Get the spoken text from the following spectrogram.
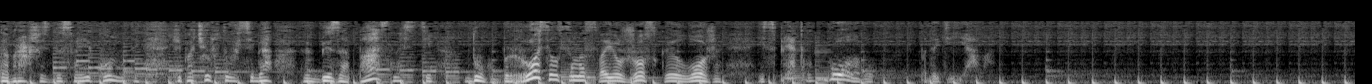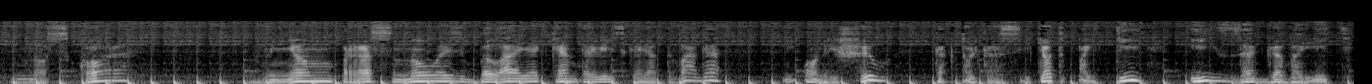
Добравшись до своей комнаты и почувствовав себя в безопасности, дух бросился на свое жесткое ложе и спрятал голову под одеяло. Но скоро в нем проснулась былая кентервильская отвага И он решил, как только рассветет, пойти и заговорить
